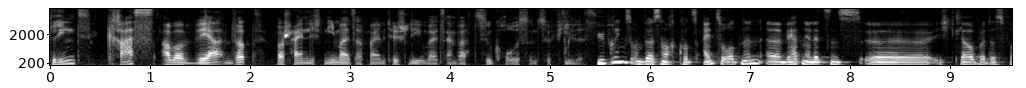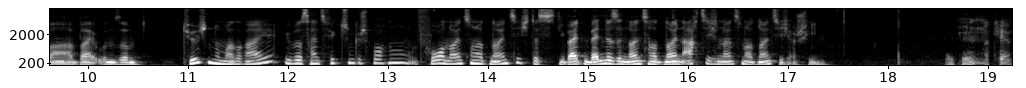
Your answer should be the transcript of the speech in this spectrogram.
Klingt krass, aber wer wird wahrscheinlich niemals auf meinem Tisch liegen, weil es einfach zu groß und zu viel ist. Übrigens, um das noch kurz einzuordnen, äh, wir hatten ja letztens, äh, ich glaube, das war bei unserem Türchen Nummer 3 über Science Fiction gesprochen, vor 1990. Das, die beiden Bände sind 1989 und 1990 erschienen. Okay. Hm, okay.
